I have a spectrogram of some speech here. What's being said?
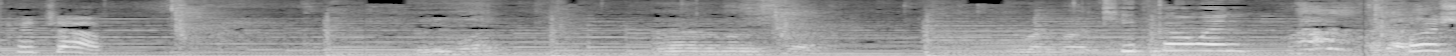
Good job. One, and another step. Right, right. Keep going. I Push.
